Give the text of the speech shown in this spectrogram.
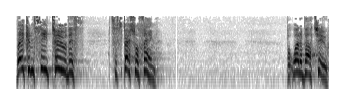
they can see too this, it's a special thing. But what about you?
